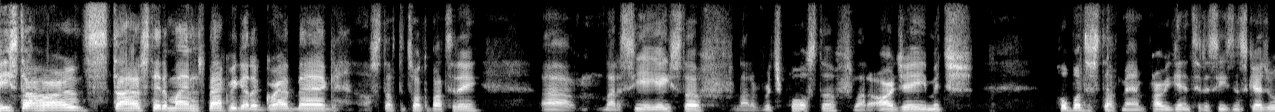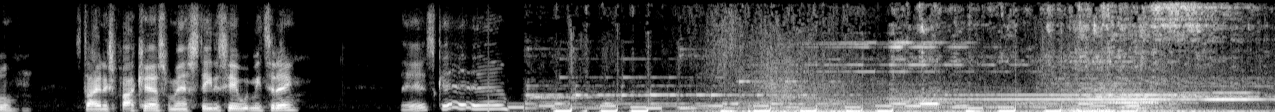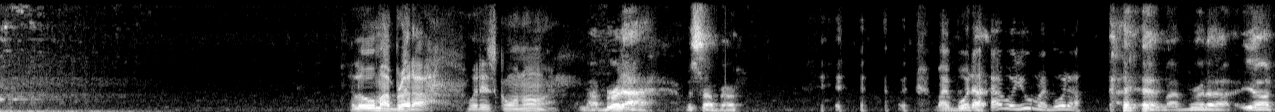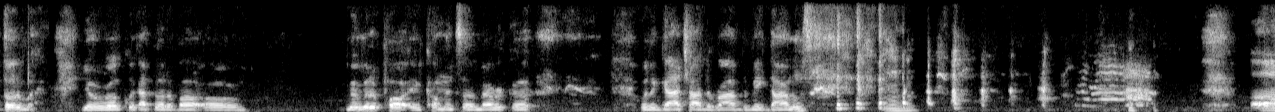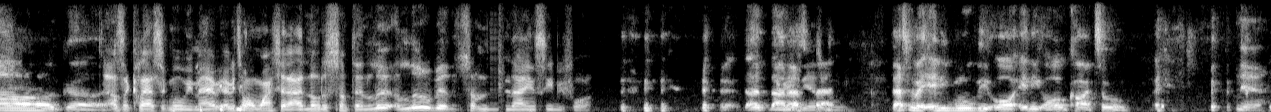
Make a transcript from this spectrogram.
Peace, diehards. Diehard State of Mind is back. We got a grab bag of stuff to talk about today. Uh, a lot of CAA stuff, a lot of Rich Paul stuff, a lot of RJ, Mitch, whole bunch of stuff, man. Probably get into the season schedule. It's Die Next Podcast. My man State is here with me today. Let's go. Hello, my brother. What is going on? My brother. What's up, bro? my brother. How are you, my brother? my brother. Yo, I thought about yo, real quick. I thought about um remember the part in Coming to America where the guy tried to rob the McDonald's? mm-hmm. oh god. That was a classic movie, man. Every time I watch it, I notice something a little bit something that I didn't see before. that, nah, that's that. That's with any movie or any old cartoon. yeah.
